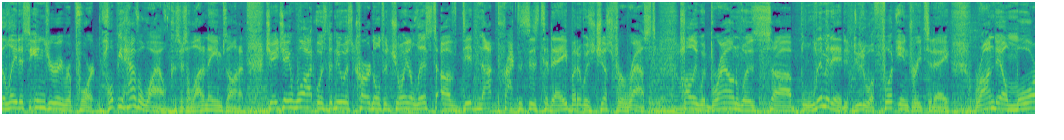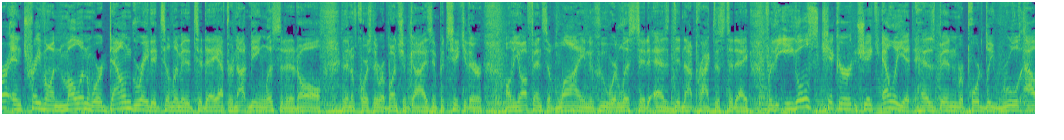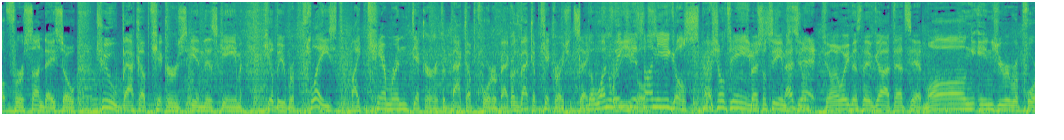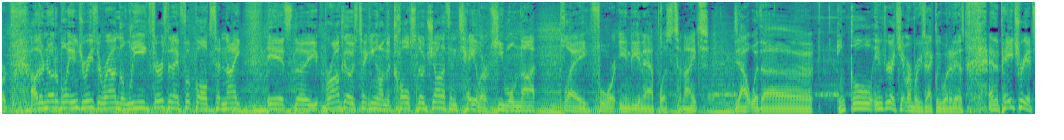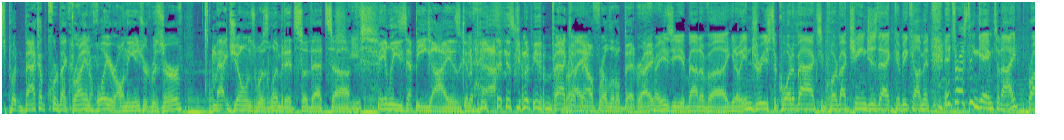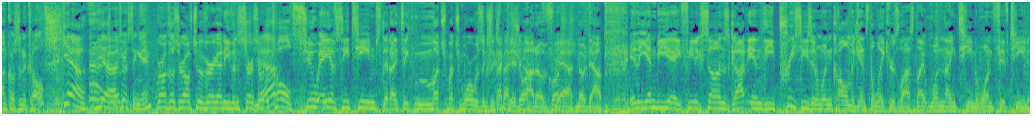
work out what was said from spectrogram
the latest injury report. Hope you have a while because there's a lot of names on it. J.J. Watt was the newest Cardinal to join a list of did not practices today, but it was just for rest. Hollywood Brown was uh, limited due to a foot injury today. Rondale Moore and Trayvon Mullen were downgraded to limited today after not being listed at all. And then, of course, there were a bunch of guys in particular on the offensive line who were listed as did not practice today. For the Eagles, kicker Jake Elliott has been reportedly ruled out for Sunday. So, two backup kickers in this game. He'll be replaced by Cameron Dicker, the backup quarterback, or the backup kicker, I should say. The one weakness Eagles. on the Eagles, special teams. Special teams. That's the, it. The only weakness they've got. That's it. Long injury report. Other notable injuries around the league. Thursday night football tonight. It's the Broncos taking on the Colts. No Jonathan Taylor. He will not play for Indianapolis tonight. He's out with a ankle injury. I can't remember exactly what it is. And the Patriots put backup quarterback Brian Hoyer on the injured reserve. Mac Jones was limited, so that uh, Bailey Zappe guy is going to Yeah. be is going to be the backup Right. now for a little bit, right? Crazy amount of uh, you know injuries to quarterbacks and quarterback changes that could be coming. Interesting game tonight, Broncos and the Colts. Yeah, yeah. I mean, interesting game. Broncos are off to a very uneven start. So Yeah. the Colts, two AFC teams that I think much, much more was expected expected, sure. out of. Of yeah, no doubt. In the NBA, Phoenix Suns got in the preseason win column against the Lakers last night, 119 to 115.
